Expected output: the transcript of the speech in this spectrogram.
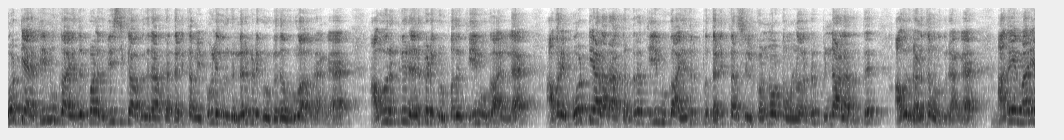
போட்டியாக திமுக எதிர்ப்பு அல்லது விசிகாவுக்கு எதிராக தலித் அமைப்புகள் இவருக்கு நெருக்கடி கொடுக்கறதை உருவாக்குறாங்க. அவருக்கு நெருக்கடி கொடுப்பது திமுக இல்ல அவரை போட்டியாளராக்குறதுல திமுக எதிர்ப்பு தலித் அரசியல் கண்ணோட்டம் உள்ளவர்கள் பின்னால இருந்து அவருக்கு அழுத்தம் கொடுக்குறாங்க. அதே மாதிரி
